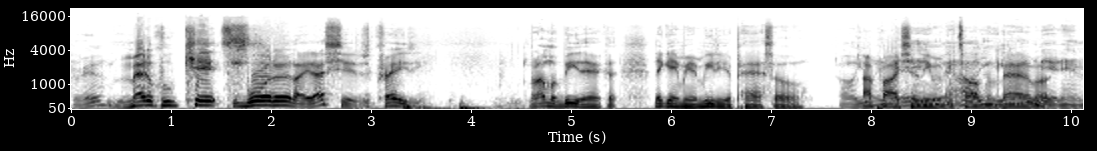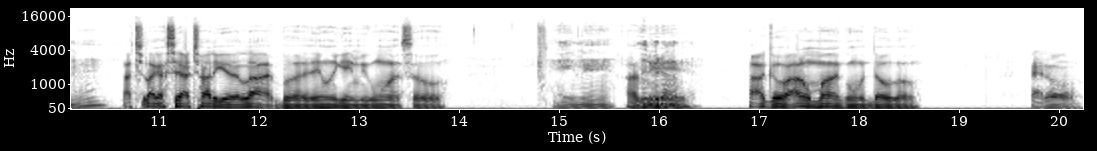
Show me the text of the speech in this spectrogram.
For real? medical kits, water. Like that shit is crazy. But I'm gonna be there because they gave me a media pass, so Oh, you I probably shouldn't even be Oh, talking you- bad about- there then, man. I like I said, I try to get a lot, but they only gave me one, so Hey, man, I live mean, it up. I go. I don't mind going dolo at all.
